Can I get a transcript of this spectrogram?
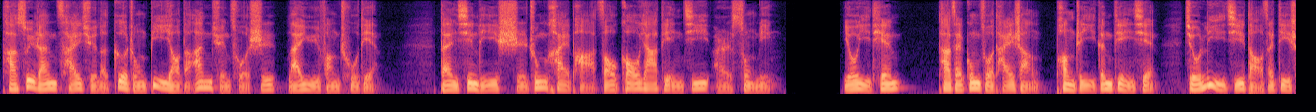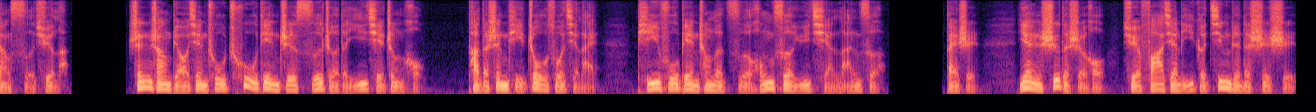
他虽然采取了各种必要的安全措施来预防触电，但心里始终害怕遭高压电击而送命。有一天，他在工作台上碰着一根电线，就立即倒在地上死去了，身上表现出触电致死者的一切症候，他的身体皱缩起来。皮肤变成了紫红色与浅蓝色，但是验尸的时候却发现了一个惊人的事实：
